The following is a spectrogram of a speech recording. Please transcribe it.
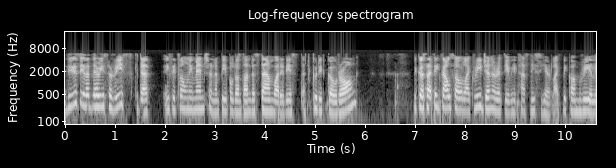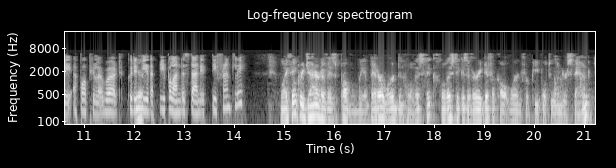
Do you see that there is a risk that if it's only mentioned and people don't understand what it is, that could it go wrong? Because I think also like regenerative, it has this year like become really a popular word. Could it yeah. be that people understand it differently? Well, I think regenerative is probably a better word than holistic. Holistic is a very difficult word for people to understand.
